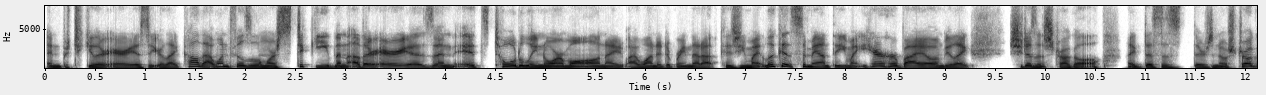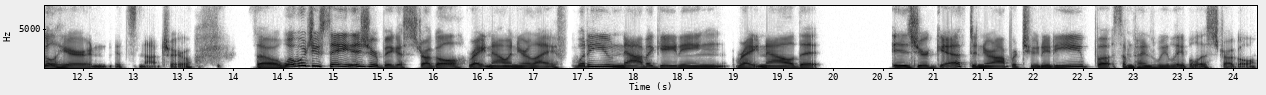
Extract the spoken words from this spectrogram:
in particular areas that you're like, oh, that one feels a little more sticky than other areas. And it's totally normal. And I, I wanted to bring that up because you might look at Samantha, you might hear her bio and be like, she doesn't struggle. Like, this is, there's no struggle here. And it's not true. So, what would you say is your biggest struggle right now in your life? What are you navigating right now that is your gift and your opportunity, but sometimes we label as struggle?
